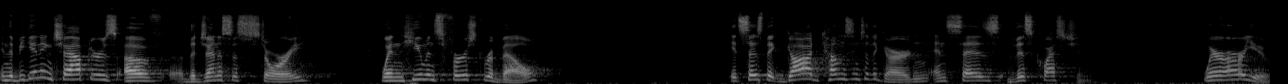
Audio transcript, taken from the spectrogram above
In the beginning chapters of the Genesis story, when humans first rebel, it says that God comes into the garden and says this question Where are you?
